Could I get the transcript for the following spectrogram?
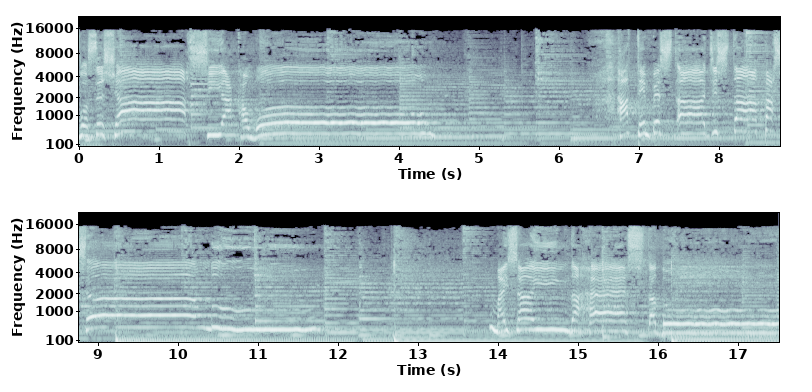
Você já se acalmou? A tempestade está passando, mas ainda resta dor.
